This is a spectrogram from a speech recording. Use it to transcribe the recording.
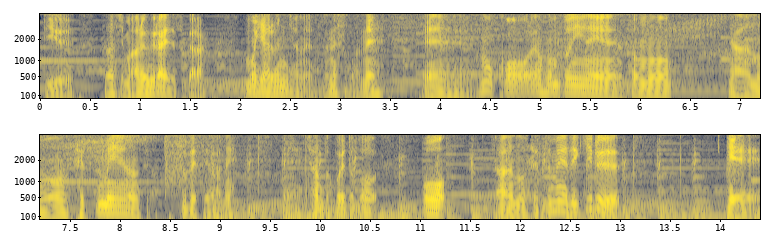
っていう話もあるぐらいですから、もうやるんじゃないですかね、そこはね。えー、もうこれ本当にね、その、あの、説明なんですよ。すべてはね。えー、ちゃんとこういうとこを、あの、説明できる、え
